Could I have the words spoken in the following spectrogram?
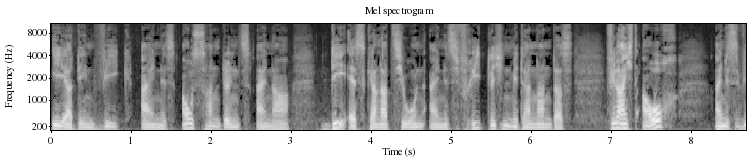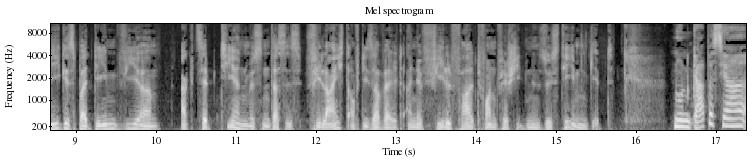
eher den Weg eines Aushandelns, einer Deeskalation, eines friedlichen Miteinanders, vielleicht auch eines Weges, bei dem wir akzeptieren müssen, dass es vielleicht auf dieser Welt eine Vielfalt von verschiedenen Systemen gibt. Nun gab es ja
